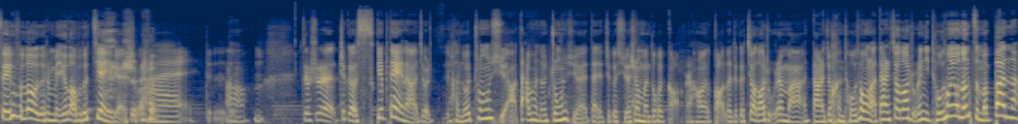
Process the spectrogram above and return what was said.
Safe load 是每个老婆都见一遍是吧？哎，对对对，嗯。就是这个 skip day 呢，就是很多中学啊，大部分的中学的这个学生们都会搞，然后搞的这个教导主任嘛，当然就很头痛了。但是教导主任你头痛又能怎么办呢？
